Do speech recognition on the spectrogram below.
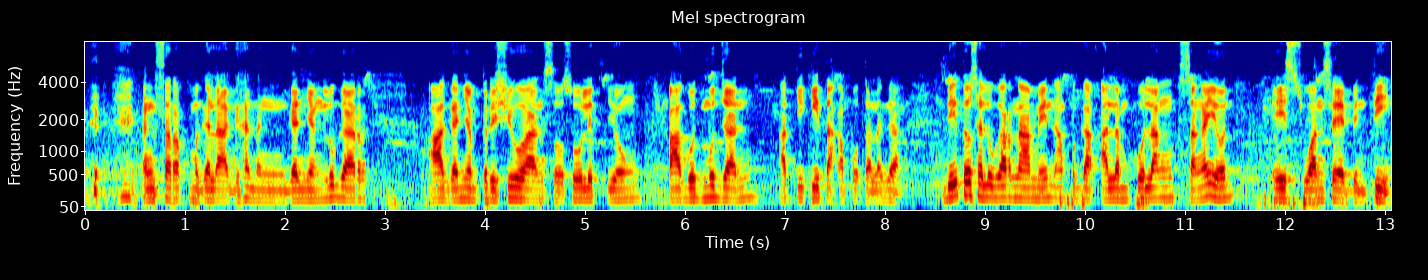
ang sarap mag-alaga ng ganyang lugar, ah, ganyang presyuhan. So sulit yung pagod mo diyan at kikita ka po talaga. Dito sa lugar namin, ang pagkakalam ko lang sa ngayon is 170.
